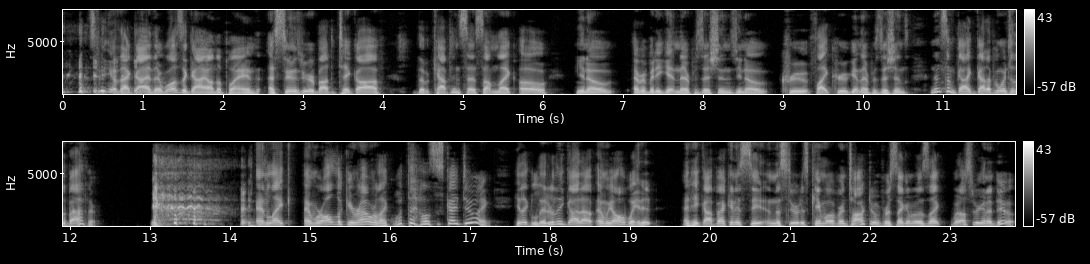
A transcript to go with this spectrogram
Speaking of that guy, there was a guy on the plane. As soon as we were about to take off, the captain says something like, "Oh, you know, everybody get in their positions. You know, crew, flight crew, get in their positions." And then some guy got up and went to the bathroom. and like, and we're all looking around. We're like, "What the hell is this guy doing?" He like literally got up, and we all waited. And he got back in his seat, and the stewardess came over and talked to him for a second. But was like, "What else are we gonna do?"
